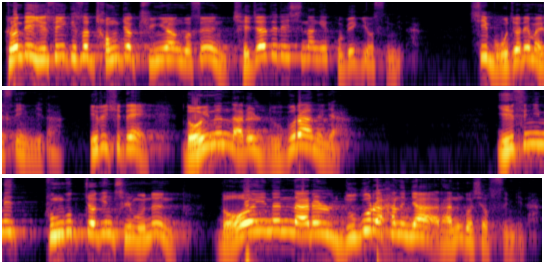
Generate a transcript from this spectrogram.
그런데 예수님께서 정작 중요한 것은 제자들의 신앙의 고백이었습니다. 15절의 말씀입니다. 이르시되 너희는 나를 누구라 하느냐? 예수님의 궁극적인 질문은 너희는 나를 누구라 하느냐라는 것이었습니다.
